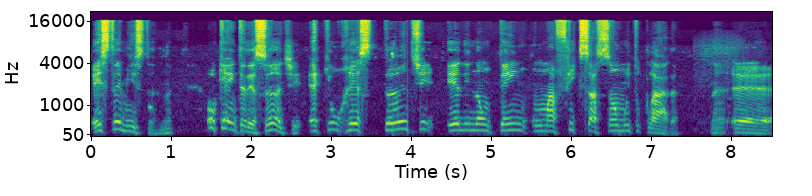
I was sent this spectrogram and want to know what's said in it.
É extremista. Né? O que é interessante é que o restante ele não tem uma fixação muito clara. Né? É,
